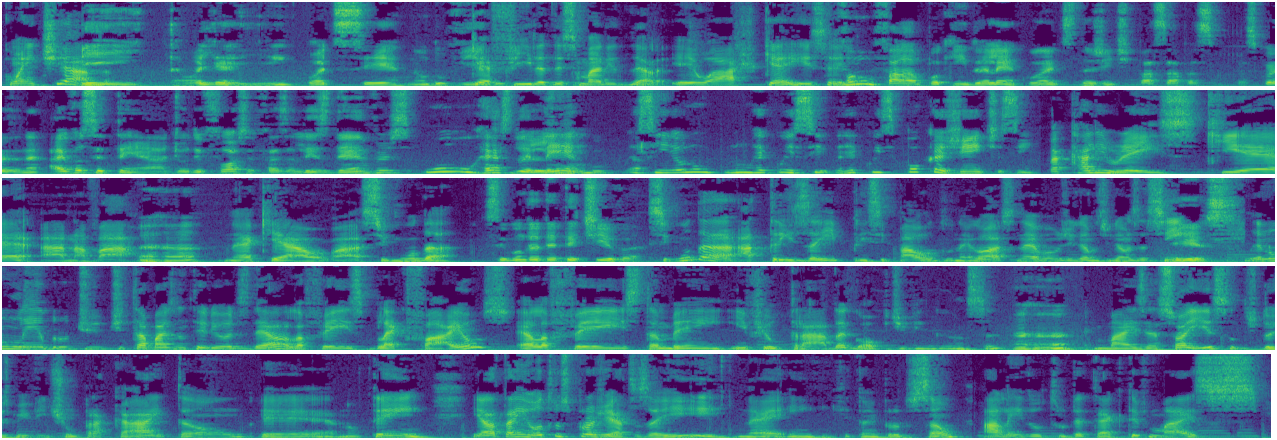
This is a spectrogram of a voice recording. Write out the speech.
com a enteada. Eita, olha aí, hein? Pode ser, não duvido. Que é filha desse marido dela. Eu acho que é isso aí. Vamos falar um pouquinho do elenco antes da gente passar para as coisas, né? Aí você tem a Jodie Foster, faz a Liz Danvers. O, resto do elenco, Uhum. assim, eu não, não reconheci, reconheci pouca gente, assim. A Kali Reis, que é a Navarro, Aham. né? Que é a, a segunda Segunda detetiva. segunda atriz aí principal do negócio, né? Vamos, digamos, digamos assim. Isso. Eu não lembro de, de trabalhos anteriores dela. Ela fez Black Files, ela fez também Infiltrada, Golpe de Vingança, Aham. mas é só isso, de 2021 pra cá, então é, não tem. E ela tá em outros projetos aí, né, em- que estão em produção, além do True Detective, mas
